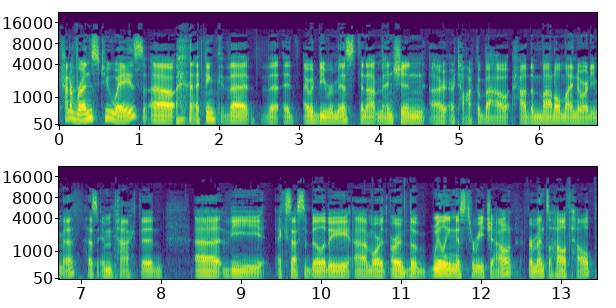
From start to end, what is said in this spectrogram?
kind of runs two ways. Uh, I think that the, it, I would be remiss to not mention or, or, talk about how the model minority myth has impacted uh, the accessibility um, or or the willingness to reach out for mental health help.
